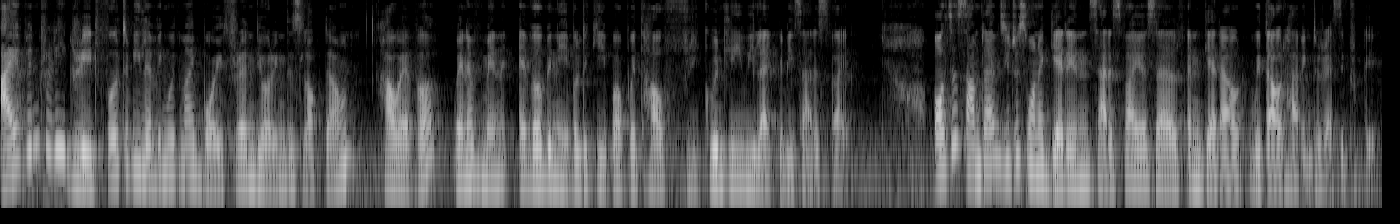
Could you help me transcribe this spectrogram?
I've been pretty grateful to be living with my boyfriend during this lockdown. However, when have men ever been able to keep up with how frequently we like to be satisfied? Also, sometimes you just want to get in, satisfy yourself, and get out without having to reciprocate.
